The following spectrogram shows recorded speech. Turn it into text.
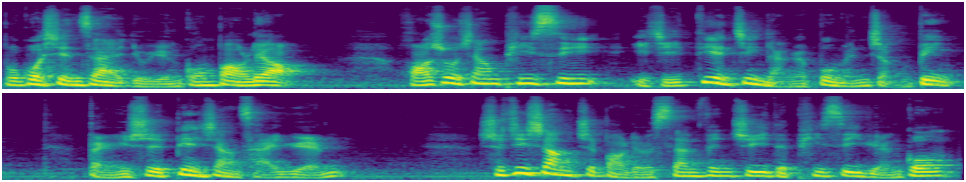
不过现在有员工爆料，华硕将 PC 以及电竞两个部门整并，等于是变相裁员。实际上只保留三分之一的 PC 员工，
